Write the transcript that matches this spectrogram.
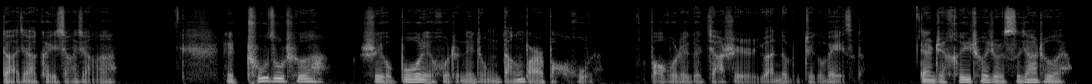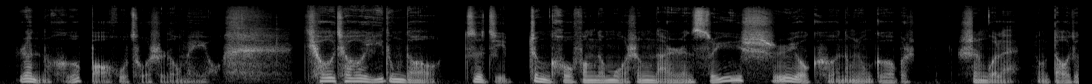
大家可以想想啊。这出租车啊是有玻璃或者那种挡板保护的，保护这个驾驶员的这个位子的。但是这黑车就是私家车呀，任何保护措施都没有。悄悄移动到自己正后方的陌生男人，随时有可能用胳膊伸过来，用刀就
